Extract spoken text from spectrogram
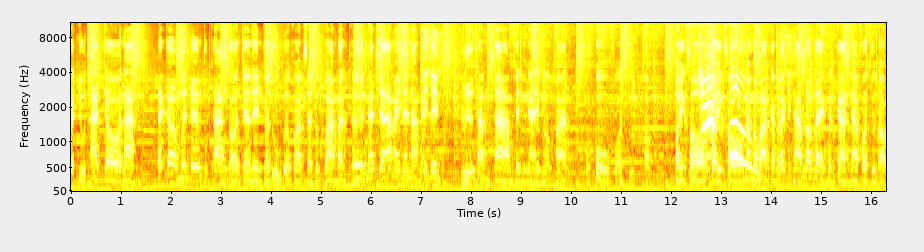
กันอยู่หน้าจอนะ และก็เหมือนเดิมทุกครั้งก่อนจะเล่นก็ดูเพื่อความสนุกความบันเทิงนะจ๊ะ ไม่แนะนำให้เล่น หรือทำตามเป็นไงเมื่อวานโอ้โหฟอร์จูนออกปล่อยของปล่อยของนำมาวางกับพนักกิจทามรอบแรกเหมือนกันนะฟอร์จูนออก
